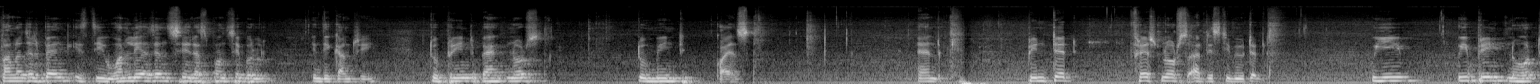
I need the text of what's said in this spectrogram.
Bangladesh Bank is the only agency responsible in the country to print bank notes, to mint coins. And printed fresh notes are distributed. We, we print note.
